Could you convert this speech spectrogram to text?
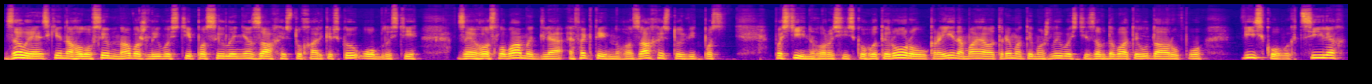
Зеленський наголосив на важливості посилення захисту Харківської області. За його словами, для ефективного захисту від постійного російського терору Україна має отримати можливості завдавати удару по військових цілях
